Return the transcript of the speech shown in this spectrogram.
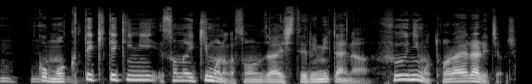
う。うん。こう目的的にその生き物が存在してるみたいな風にも捉えられちゃうじ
